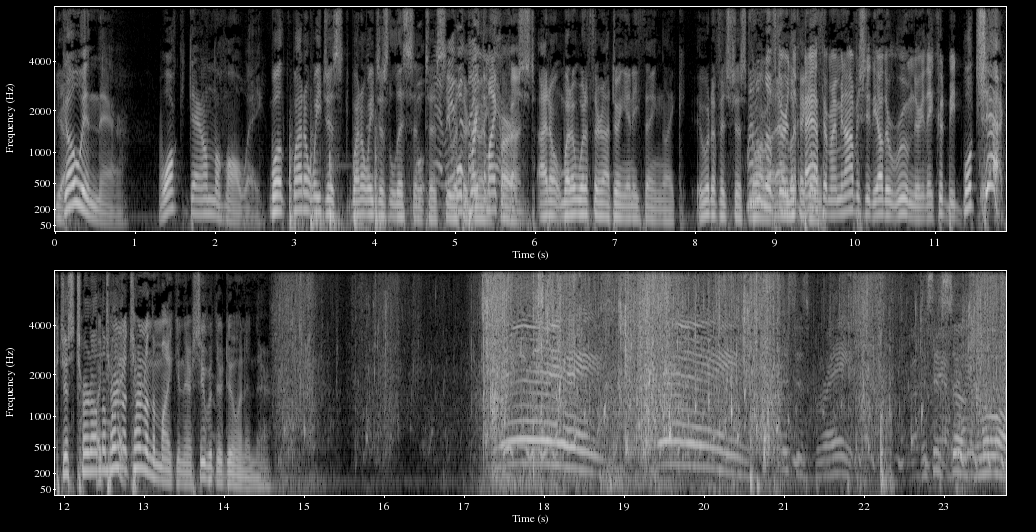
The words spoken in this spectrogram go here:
Yeah. go in there, walk down the hallway. Well, why don't we just why don't we just listen to see we what they're doing break the microphone. first? I don't. What, what if they're not doing anything? Like, what if it's just I don't know if they're in the look like a- bathroom. I mean, obviously, the other room, they they could be. well, check. Just turn on Uh, the turn, mic. turn on the mic in there. See what they're doing in there. Yay! Yay! This is great. This is so cool.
